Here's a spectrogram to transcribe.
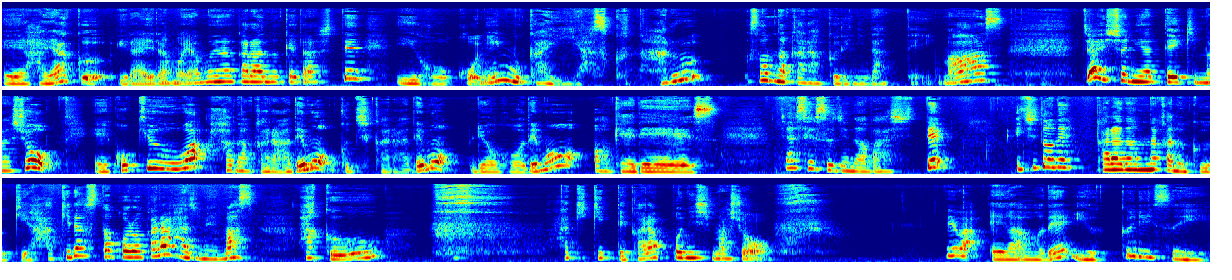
えー、早くイライラモヤモヤから抜け出していい方向に向かいやすくなるそんなからくりになっています。じゃあ一緒にやっていきましょう。えー、呼吸は鼻からでも口からでも両方でも OK です。じゃあ背筋伸ばして一度ね体の中の空気吐き出すところから始めます。吐く。吐き切って空っぽにしましょう。では笑顔でゆっくり吸い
